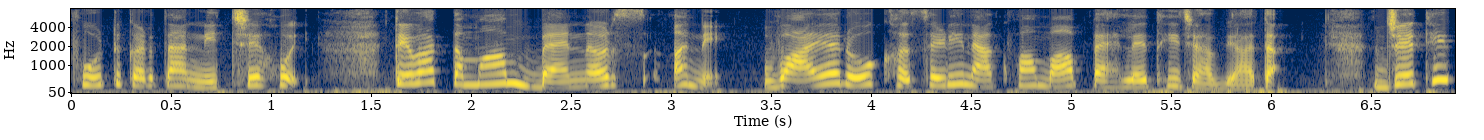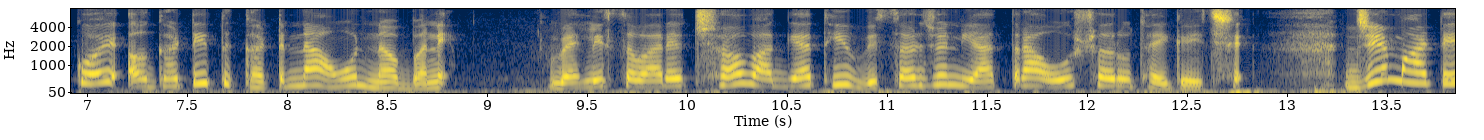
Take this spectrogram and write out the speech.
ફૂટ કરતાં નીચે હોય, તેવા તમામ બેનર્સ અને વાયરો ખસેડી નાખવામાં પહેલેથી જ આવ્યા હતા, જેથી કોઈ અઘટિત ઘટનાઓ ન બને. વહેલી સવારે છ વાગ્યાથી વિસર્જન યાત્રાઓ શરૂ થઈ ગઈ છે, જે માટે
